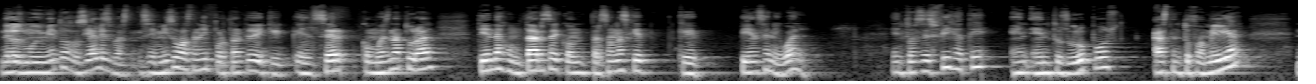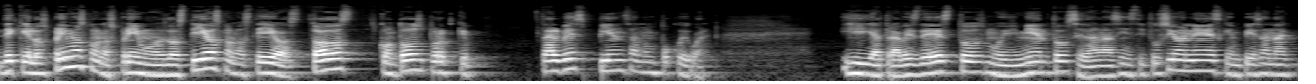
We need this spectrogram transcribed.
de los movimientos sociales. Se me hizo bastante importante de que el ser, como es natural, tiende a juntarse con personas que, que piensan igual. Entonces, fíjate en, en tus grupos, hasta en tu familia, de que los primos con los primos, los tíos con los tíos, todos con todos porque tal vez piensan un poco igual. Y a través de estos movimientos se dan las instituciones que empiezan a,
